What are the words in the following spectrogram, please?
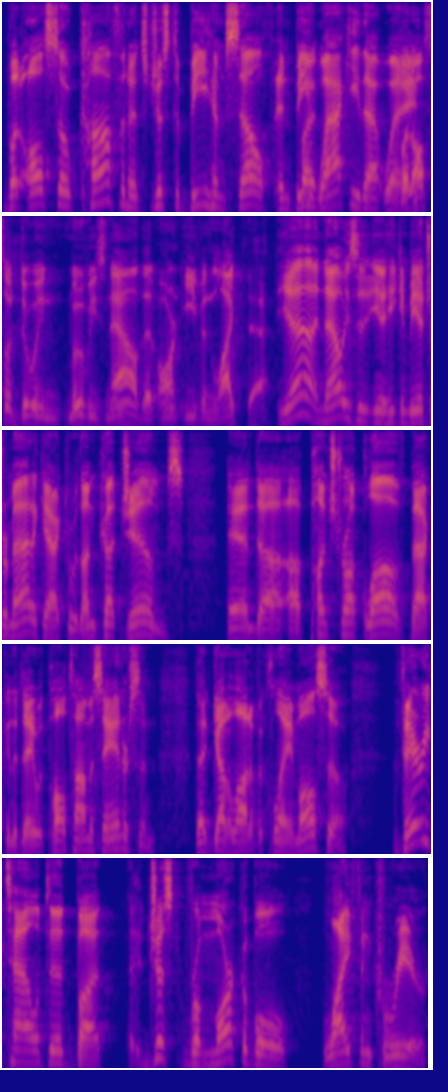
but also confidence just to be himself and be But- wacky that way. But also doing movies now that aren't even like that. Yeah, and now he's a, you know he can be a dramatic actor with Uncut Gems and uh, uh, Punch Drunk Love back in the day with Paul Thomas Anderson that got a lot of acclaim. Also, very talented, but just remarkable life and career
